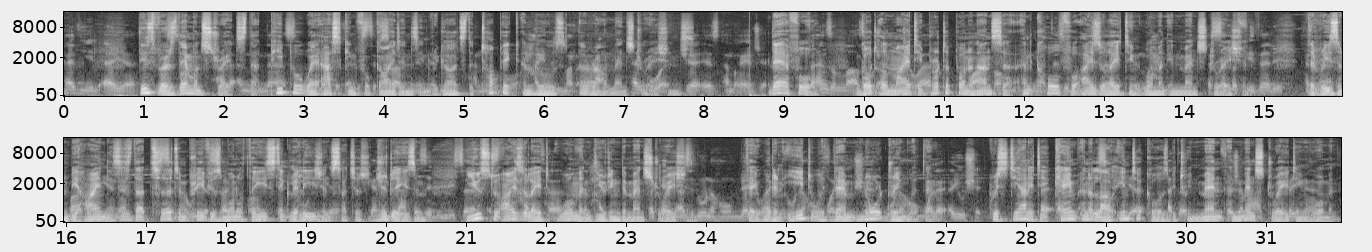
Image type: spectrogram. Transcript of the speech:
This verse demonstrates that people were asking for guidance in regards to the topic and rules around menstruations. Therefore, God Almighty brought upon an answer and called for isolating women in menstruation. The reason behind this is that certain previous monotheistic religions, such as Judaism, used to isolate women during the menstruation. They wouldn't eat with them nor drink with them. Christianity came and allowed intercourse between men and menstruating women.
